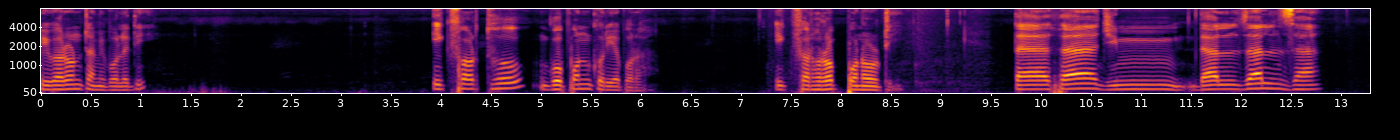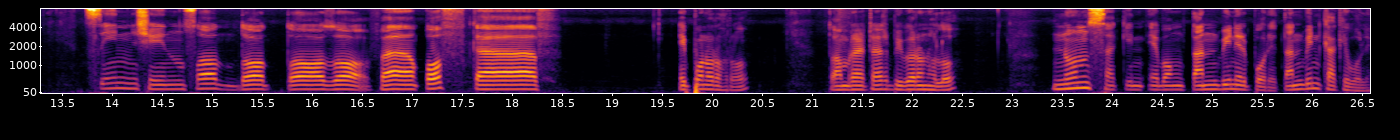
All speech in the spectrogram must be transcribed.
বিবরণটা আমি বলে দিই। ইকফা অর্থ গোপন করিয়া পড়া। ইকফার হরফ পনেরোটি। তা জিম দাল জাল ঝা সিন শিন সদ ত ফা কফ কাফ। এই পনেরো হরফ তো আমরা এটার বিবরণ হলো, নুন সাকিন এবং তানবিনের পরে, তানবিন কাকে বলে?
